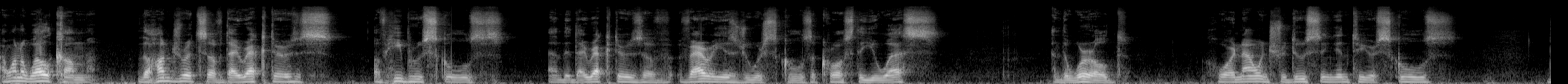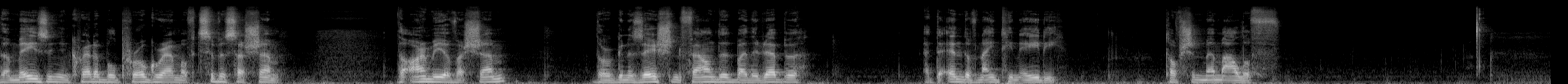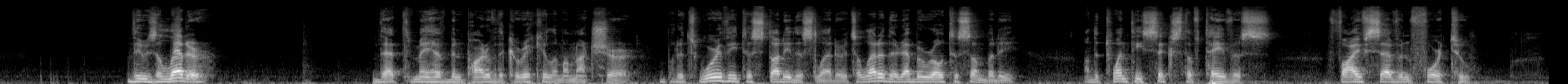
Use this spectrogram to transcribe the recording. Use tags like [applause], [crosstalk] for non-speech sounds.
I want to welcome the hundreds of directors of Hebrew schools and the directors of various Jewish schools across the US and the world who are now introducing into your schools the amazing, incredible program of Tzivos Hashem, the Army of Hashem, the organization founded by the Rebbe at the end of 1980, Tovshin Mem Aleph. There is a letter that may have been part of the curriculum, I'm not sure, but it's worthy to study this letter. It's a letter that Rebbe wrote to somebody on the 26th of Teves, 5742.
